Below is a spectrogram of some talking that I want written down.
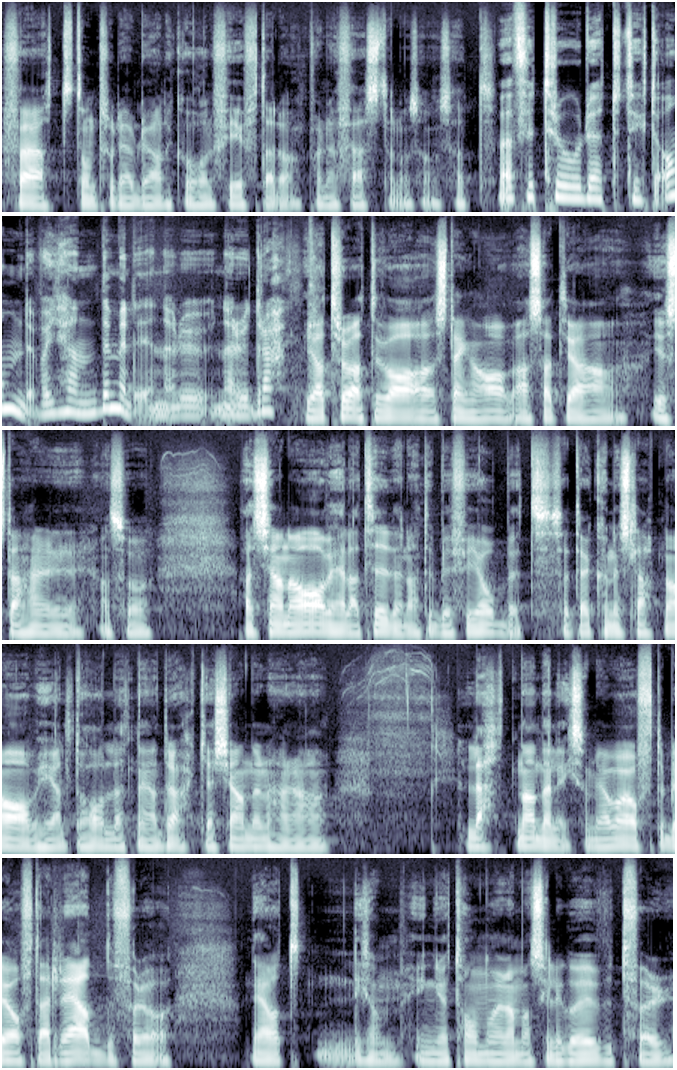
För att de trodde jag blev alkoholförgiftad då, på den här festen. och så. så att, Varför tror du att du tyckte om det? Vad hände med dig när du, när du drack? Jag tror att det var att stänga av. Alltså att jag, just det här, alltså, att känna av hela tiden, att det blir för jobbigt. Så att jag kunde slappna av helt och hållet när jag drack. Jag kände den här äh, lättnaden. Liksom. Jag var ofta, blev ofta rädd för att, när jag var liksom, yngre tonåring, när man skulle gå ut för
